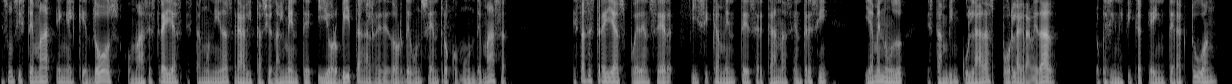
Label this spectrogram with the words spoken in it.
es un sistema en el que dos o más estrellas están unidas gravitacionalmente y orbitan alrededor de un centro común de masa. Estas estrellas pueden ser físicamente cercanas entre sí y a menudo están vinculadas por la gravedad, lo que significa que interactúan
